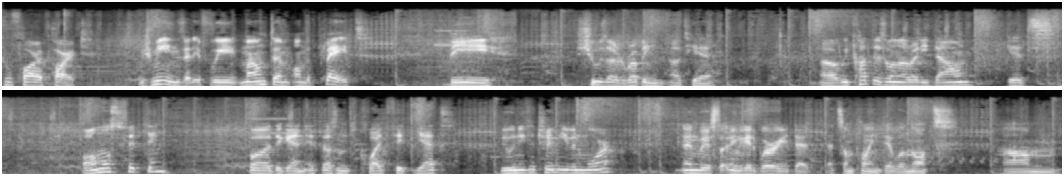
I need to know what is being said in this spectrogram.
too far apart, which means that if we mount them on the plate, the shoes are rubbing out here. Uh, we cut this one already down. It's almost fitting, but again, it doesn't quite fit yet. we will need to trim even more. And we're starting to get worried that at some point they will not, um,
